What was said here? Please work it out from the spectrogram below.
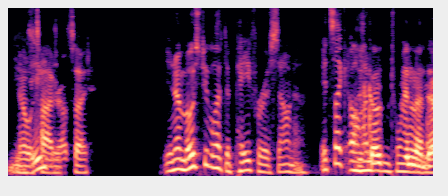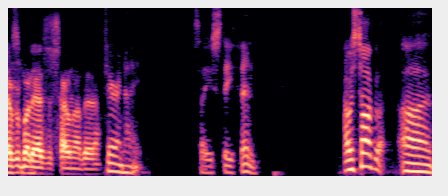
No, it's hotter outside. You know, most people have to pay for a sauna. It's like Just go to 120 Finland. degrees Everybody has a sauna there. Fahrenheit. That's how you stay thin. I was talking. Uh,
